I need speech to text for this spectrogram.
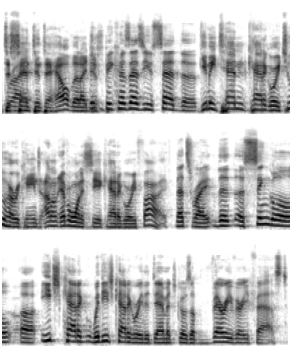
descent Right. into hell that I Be- just because as you said, the give me 10 category 2 hurricanes i don't ever want to see a category 5 That's right. The a single uh, each category with each category, the damage goes up very very fast.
